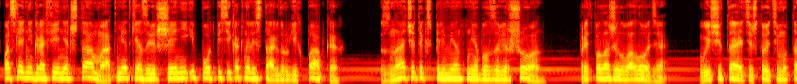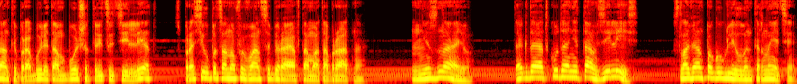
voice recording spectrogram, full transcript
В последней графе нет штамма, отметки о завершении и подписи, как на листах других папках. Значит, эксперимент не был завершен» предположил Володя. «Вы считаете, что эти мутанты пробыли там больше 30 лет?» Спросил пацанов Иван, собирая автомат обратно. «Не знаю. Тогда откуда они там взялись?» Славян погуглил в интернете.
